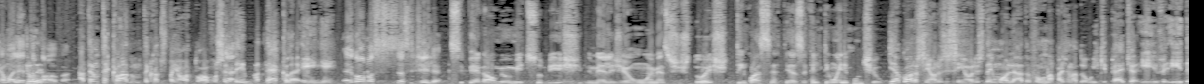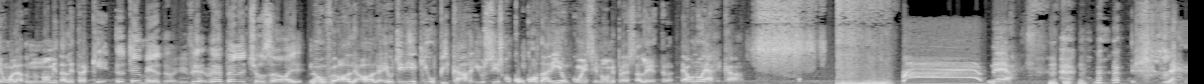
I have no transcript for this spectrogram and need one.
é uma letra letra. nova. Até no teclado, no teclado espanhol atual, você É. tem uma tecla N. É igual nossa cedilha. Se pegar o meu Mitsubishi MLG1 MSX2, tenho quase certeza que ele tem um N com tio. E agora, senhoras e senhores, deem uma olhada, vão na página da Wikipedia e, e deem uma olhada no nome da letra Q. Eu tenho medo. Vê, vê a pena tiozão aí. Não, olha, olha, eu diria que o Picard e o Cisco concordariam com esse nome pra essa letra. É ou não é, Ricardo? Né? Né?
